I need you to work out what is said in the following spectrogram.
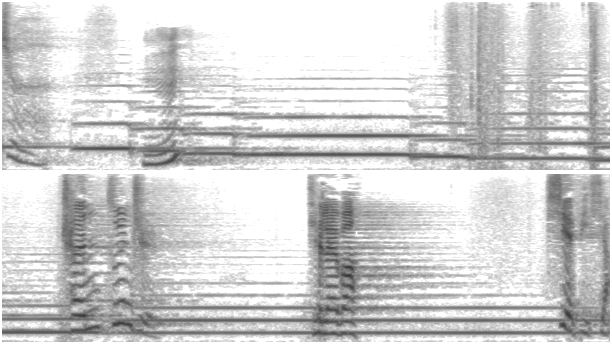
这……嗯？臣遵旨。起来吧。谢陛下。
